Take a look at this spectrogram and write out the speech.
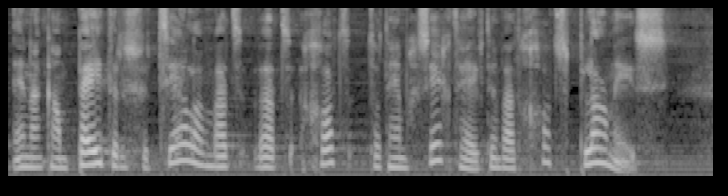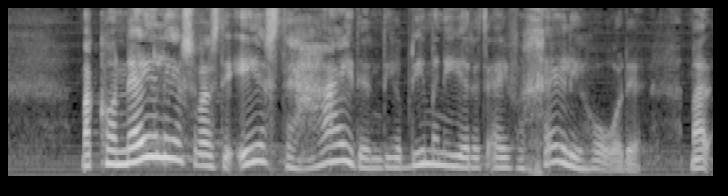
en dan kan Petrus vertellen wat, wat God tot hem gezegd heeft en wat Gods plan is. Maar Cornelius was de eerste heiden die op die manier het evangelie hoorde. Maar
